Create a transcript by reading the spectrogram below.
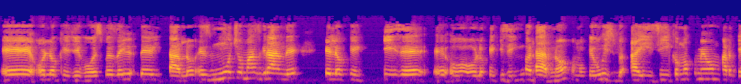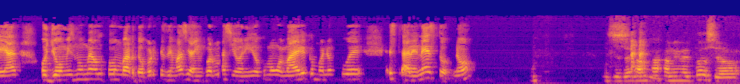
eh, o lo que llegó después de, de evitarlo es mucho más grande que lo que quise eh, o, lo que quise ignorar, ¿no? Como que, uy, ahí sí como que me bombardean o yo mismo me autobombardeo porque es demasiada información y yo como, madre, ¿cómo no pude estar en esto, no? Entonces, a, a, mí me pasó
